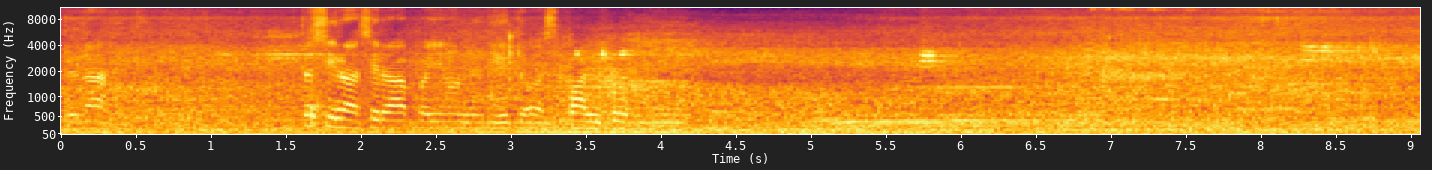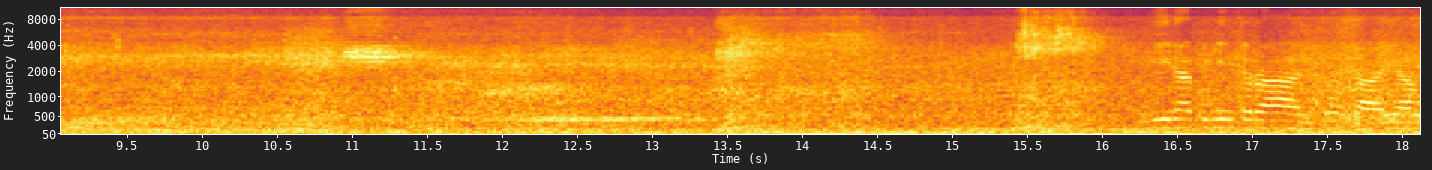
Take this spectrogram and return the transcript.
Ito na. Ito sira-sira pa yung ano dito, asfalto. Hindi na pininturahan to, sayang.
